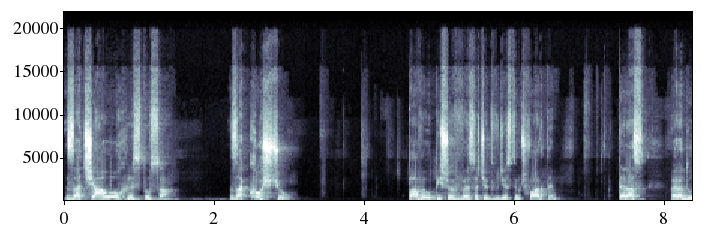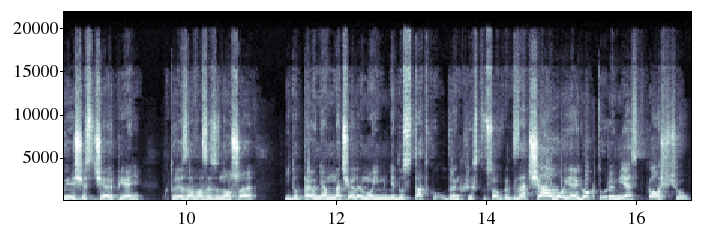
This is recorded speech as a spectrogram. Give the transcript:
za ciało Chrystusa, za Kościół. Paweł pisze w wersecie 24. Teraz raduję się z cierpień, które za was znoszę i dopełniam na ciele moim niedostatku udręk Chrystusowych za ciało Jego, którym jest Kościół.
